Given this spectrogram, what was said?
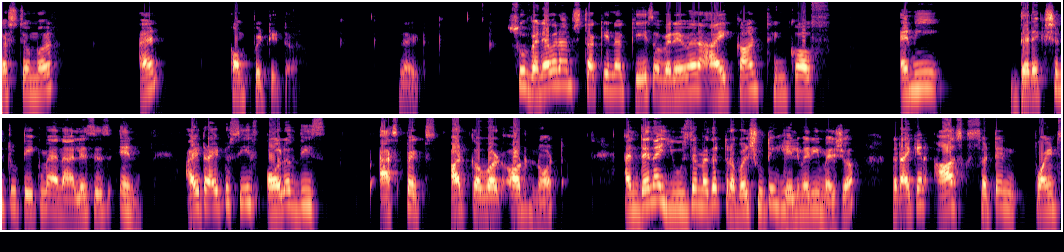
customer and competitor right? So whenever i'm stuck in a case or whenever i can't think of any direction to take my analysis in i try to see if all of these aspects are covered or not and then i use them as a troubleshooting hail mary measure that i can ask certain points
